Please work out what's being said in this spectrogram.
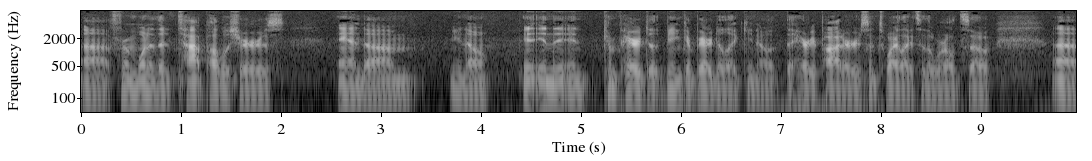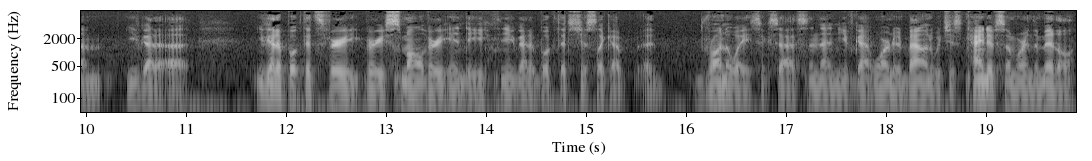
uh, from one of the top publishers, and um, you know, in, in, the in compared to being compared to like you know the Harry Potters and Twilights of the world. So um, you've got a, a you've got a book that's very very small, very indie. You've got a book that's just like a, a runaway success, and then you've got Warmed and Bound, which is kind of somewhere in the middle.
